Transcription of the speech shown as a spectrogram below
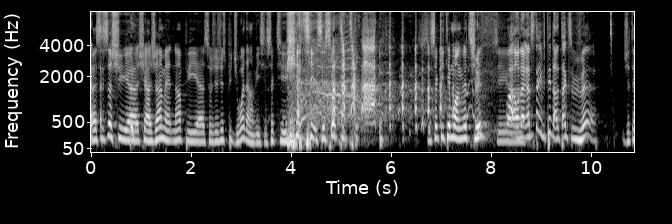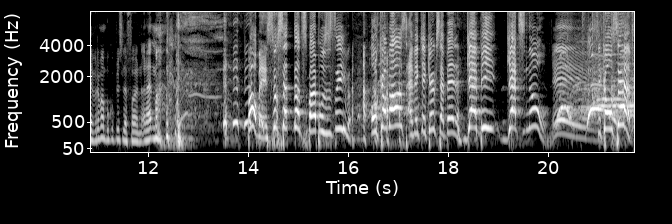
Euh, c'est ça, je suis, euh, je suis agent maintenant, puis euh, j'ai juste plus de joie dans la vie. C'est ça que tu. c'est c'est ça que tu. C'est ça qui témoigne là tout de suite. Ouais, euh, on aurait dû t'inviter dans le temps que tu vivais. J'étais vraiment beaucoup plus le fun, honnêtement. Bon, ben, sur cette note super positive, on commence avec quelqu'un qui s'appelle Gabi Gatineau. C'est concept.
